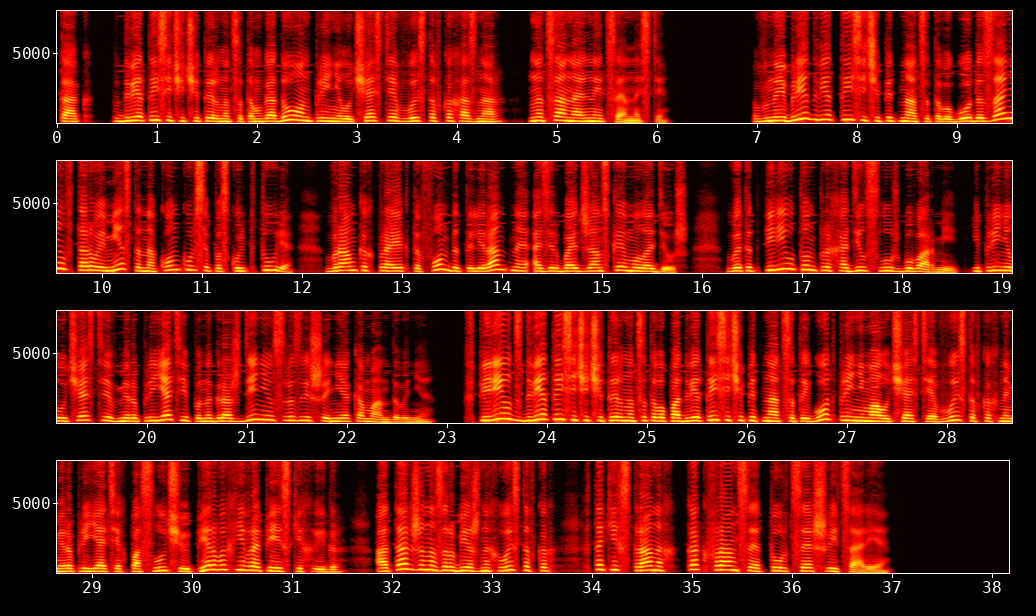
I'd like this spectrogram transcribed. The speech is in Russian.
Так, в 2014 году он принял участие в выставках «Азнар. Национальные ценности». В ноябре 2015 года занял второе место на конкурсе по скульптуре, в рамках проекта фонда «Толерантная азербайджанская молодежь». В этот период он проходил службу в армии и принял участие в мероприятии по награждению с разрешения командования. В период с 2014 по 2015 год принимал участие в выставках на мероприятиях по случаю первых европейских игр, а также на зарубежных выставках, в таких странах, как Франция, Турция, Швейцария.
